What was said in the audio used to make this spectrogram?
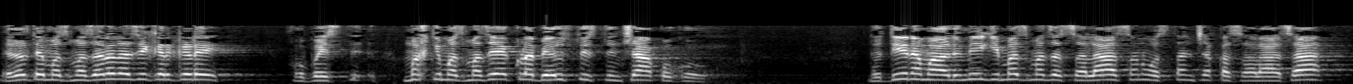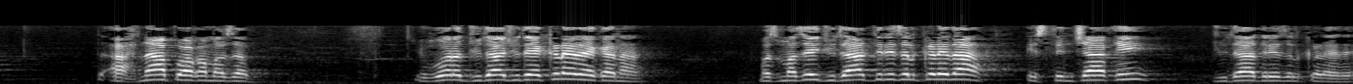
دلته مزمزه نه ذکر کړي خو په است... مخکې مزمزه کړه بیرست استنشاق کو نو دینه معلومیږي مزمزه سلاسن واستنشق سلاسا احناف هغه مذهب وګوره جدا جدا کړه ده کنه مزمزه جدا درې ځل کړه ده استنشاقي جدا درې ځل کړه ده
